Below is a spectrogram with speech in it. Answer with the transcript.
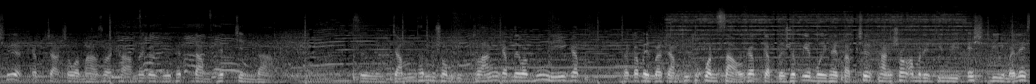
เชือกครับจากจังหวัดมหาสารคามนั่นก็คือเพชรดำเพชรจินดา ซึ่งย้ำท่านผู้ชมอีกครั้งครับในวันพรุ่งนี้ครับ แล้วก็เป็นประจำทุกๆวันเสาร์ครับกับเดอะแชมเปี้ยนมวยไทยตัดเชือกทางช่องอมรินทีวี HD หมายเลข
